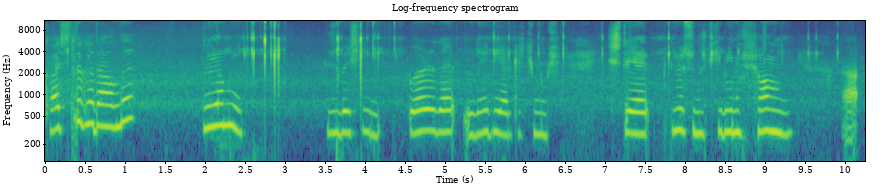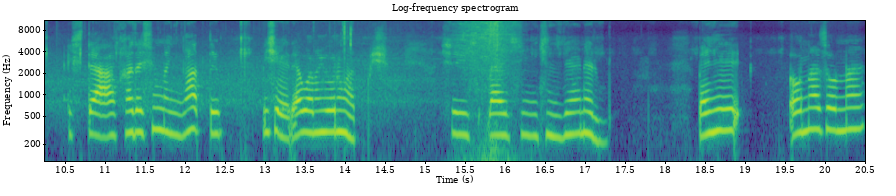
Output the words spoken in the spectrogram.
Kaçlık adamdı? Duyamıyorum. 105 değil. Böyle de Ümeydi yer geçmiş. İşte biliyorsunuz ki benim son işte arkadaşımla yaptığım bir şeyde bana yorum atmış. Şey, ben sizin ikinizi yenerim. Bence ondan sonra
